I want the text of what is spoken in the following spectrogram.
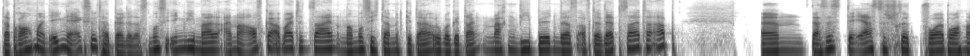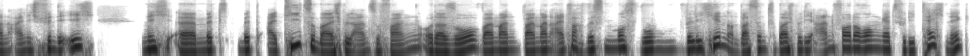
da braucht man irgendeine Excel-Tabelle. Das muss irgendwie mal einmal aufgearbeitet sein und man muss sich damit darüber Gedanken machen, wie bilden wir das auf der Webseite ab ähm, das ist der erste Schritt. Vorher braucht man eigentlich, finde ich, nicht äh, mit, mit IT zum Beispiel anzufangen oder so, weil man, weil man einfach wissen muss, wo will ich hin und was sind zum Beispiel die Anforderungen jetzt für die Technik,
